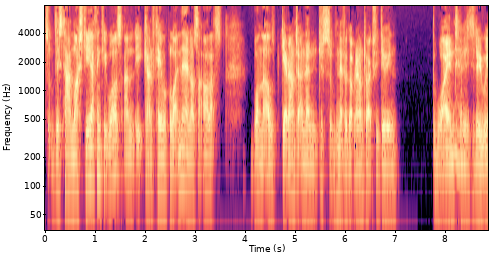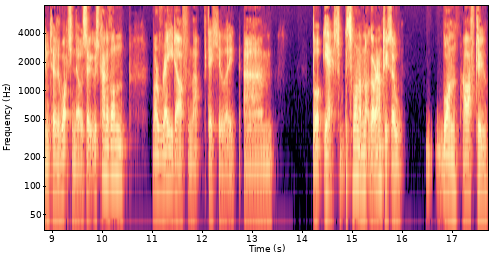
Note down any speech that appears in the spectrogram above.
sort of this time last year, I think it was, and it kind of came up a lot in there, and I was like, oh, that's one that I'll get around to, and then just sort of never got around to actually doing what I intended mm. to do in terms of watching those. So it was kind of on my radar from that particularly. Um, but yes, yeah, it's, it's one I've not got around to. So one I'll have to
